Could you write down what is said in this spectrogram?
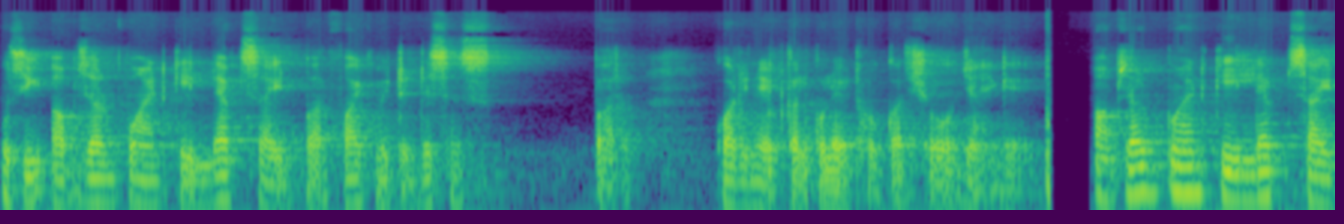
اسی آبزرو پوائنٹ کی لیفٹ سائڈ پر فائیو میٹر ڈسٹنس پر کوآڈینیٹ کیلکولیٹ ہو کر شو ہو جائیں گے۔ آبزرو پوائنٹ کی لیفٹ سائڈ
